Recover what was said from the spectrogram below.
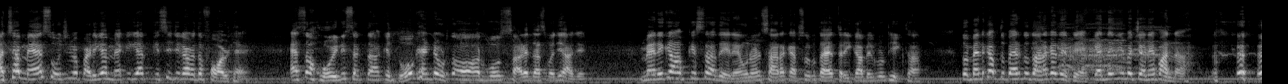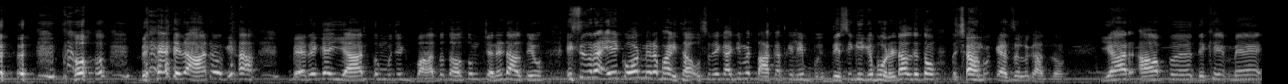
अच्छा मैं सोचने में पड़ गया, मैं कि यार, किसी जगह में तो फॉल्ट है। ऐसा हो ही नहीं सकता कि दो घंटे उठता और वो साढ़े दस बजे आ जाए। मैंने कहा, आप किस तरह दे रहे हैं? उन्होंने सारा कैप्सूल बताया, तरीका बिल्कुल ठीक था। तो मैंने कहा दोपहर को दाना क्या देते हैं। कहते जी, मैं चने पाना तो मैं हैरान हो गया। मैंने कहा, यार, तुम मुझे एक बात बताओ, तुम चने डालते हो? इसी तरह एक और मेरा भाई था, उसने कहा, जी, मैं ताकत के लिए देसी घी के भोरे डाल देता हूँ। तो शाम को कैसे लगा देता हूँ। यार, आप देखें, मैं,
